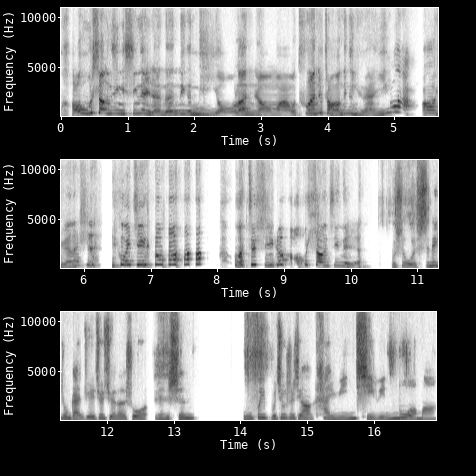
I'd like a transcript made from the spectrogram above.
毫无上进心的人的那个理由了，你知道吗？我突然就找到那个原因了。哦，原来是 因为这个吗？我就是一个毫不上进的人。不是，我是那种感觉，就觉得说人生无非不就是这样看云起云落吗？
